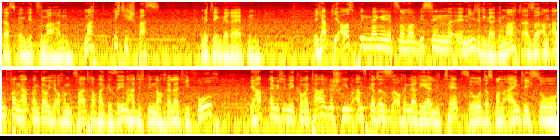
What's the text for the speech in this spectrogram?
das irgendwie zu machen. Macht richtig Spaß mit den Geräten. Ich habe die Ausbringmenge jetzt nochmal ein bisschen äh, niedriger gemacht. Also am Anfang hat man, glaube ich, auch im Zeitraffer gesehen, hatte ich die noch relativ hoch. Ihr habt nämlich in die Kommentare geschrieben, Ansgar, das ist auch in der Realität so, dass man eigentlich so,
